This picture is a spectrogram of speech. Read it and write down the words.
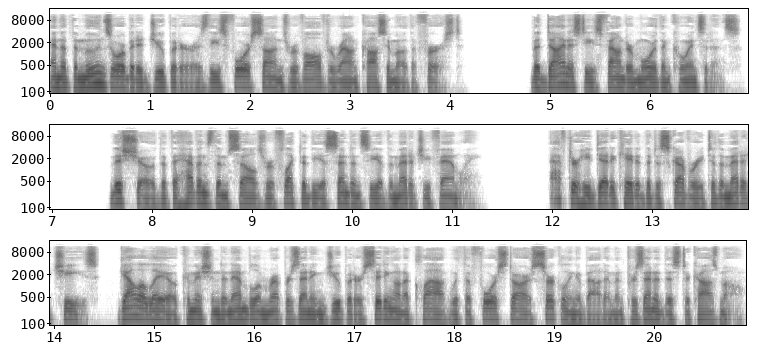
and that the moons orbited Jupiter as these four suns revolved around Cosimo I. The dynasty's founder more than coincidence. This showed that the heavens themselves reflected the ascendancy of the Medici family. After he dedicated the discovery to the Medicis, Galileo commissioned an emblem representing Jupiter sitting on a cloud with the four stars circling about him and presented this to Cosmo.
